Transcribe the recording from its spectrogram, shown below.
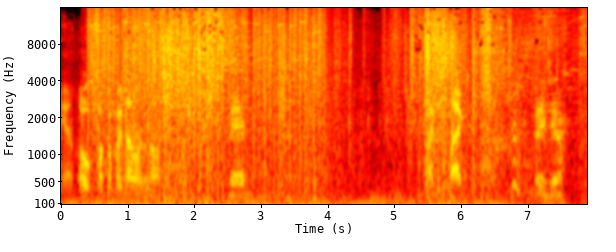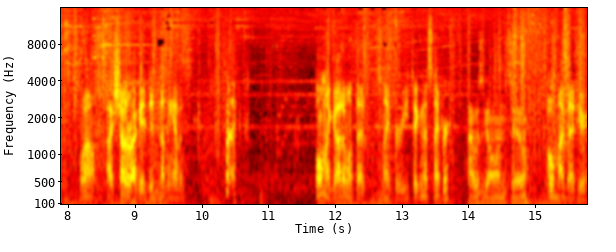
Yeah. Oh fuck! Fuck! Fuck! No! No! No! Dead. I just lagged. I did too. Wow. I shot a rocket. Did nothing happen. oh my god! I want that sniper. Are you taking that sniper? I was going to. Oh my bad. Here.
